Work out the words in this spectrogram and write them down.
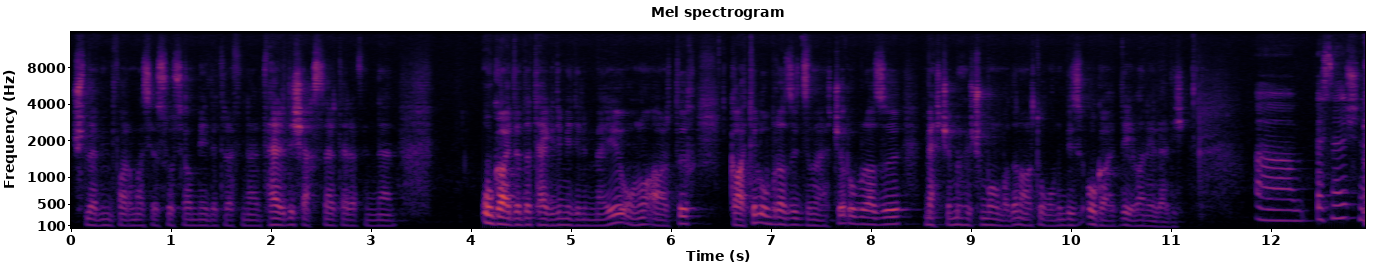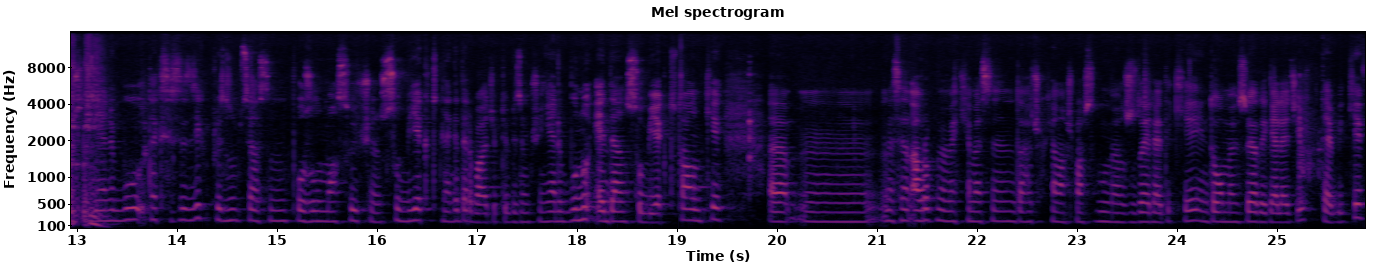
kütləvi informasiya, sosial media tərəfindən, fərdi şəxslər tərəfindən o qaydada təqdim edilməyi onu artıq qatil obrazı, cinayətkar obrazı məhkəmə hökmü olmadan artıq onu biz o qaydada elan elədik. Bəs nə düşünürsüz? Yəni bu təqsirsizlik prezumpsiyasının pozulması üçün subyekt nə qədər vacibdir bizim üçün? Yəni bunu edən subyekt tutalım ki, məsələn Avropa məhkəməsinin daha çox yanaşması bu mövzuda elədir ki, indi o mövzuya da gələcəyik təbii ki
